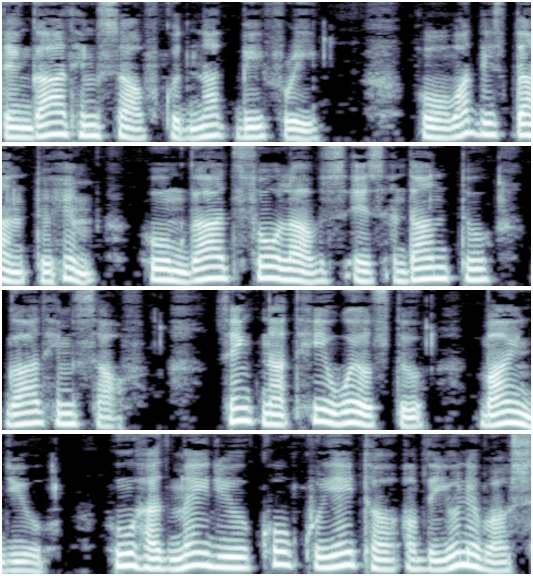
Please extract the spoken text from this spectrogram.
then God himself could not be free. For what is done to him whom God so loves is done to God Himself. Think not He wills to bind you, who has made you co-creator of the universe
